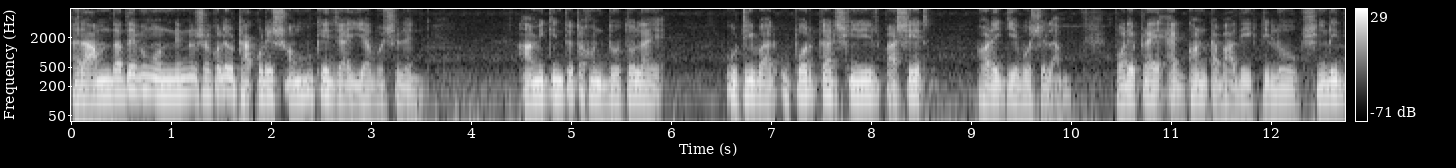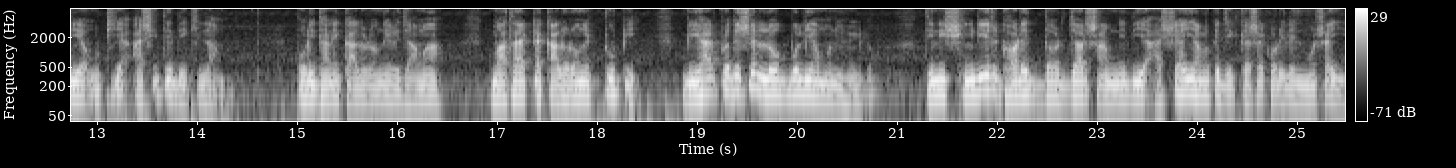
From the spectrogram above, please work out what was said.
রামদাদা এবং অন্যান্য সকলেও ঠাকুরের সম্মুখে যাইয়া বসিলেন। আমি কিন্তু তখন দোতলায় উঠিবার উপরকার সিঁড়ির পাশের ঘরে গিয়ে বসিলাম। পরে প্রায় এক ঘণ্টা বাদে একটি লোক সিঁড়ি দিয়া উঠিয়া আসিতে দেখিলাম। পরিধানে কালো রঙের জামা, মাথায় একটা কালো রঙের টুপি, বিহার প্রদেশের লোক বলিয়া মনে হইল। তিনি সিঁড়ির ঘরের দরজার সামনে দিয়ে আসিয়াই আমাকে জিজ্ঞাসা করিলেন, মশাই,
